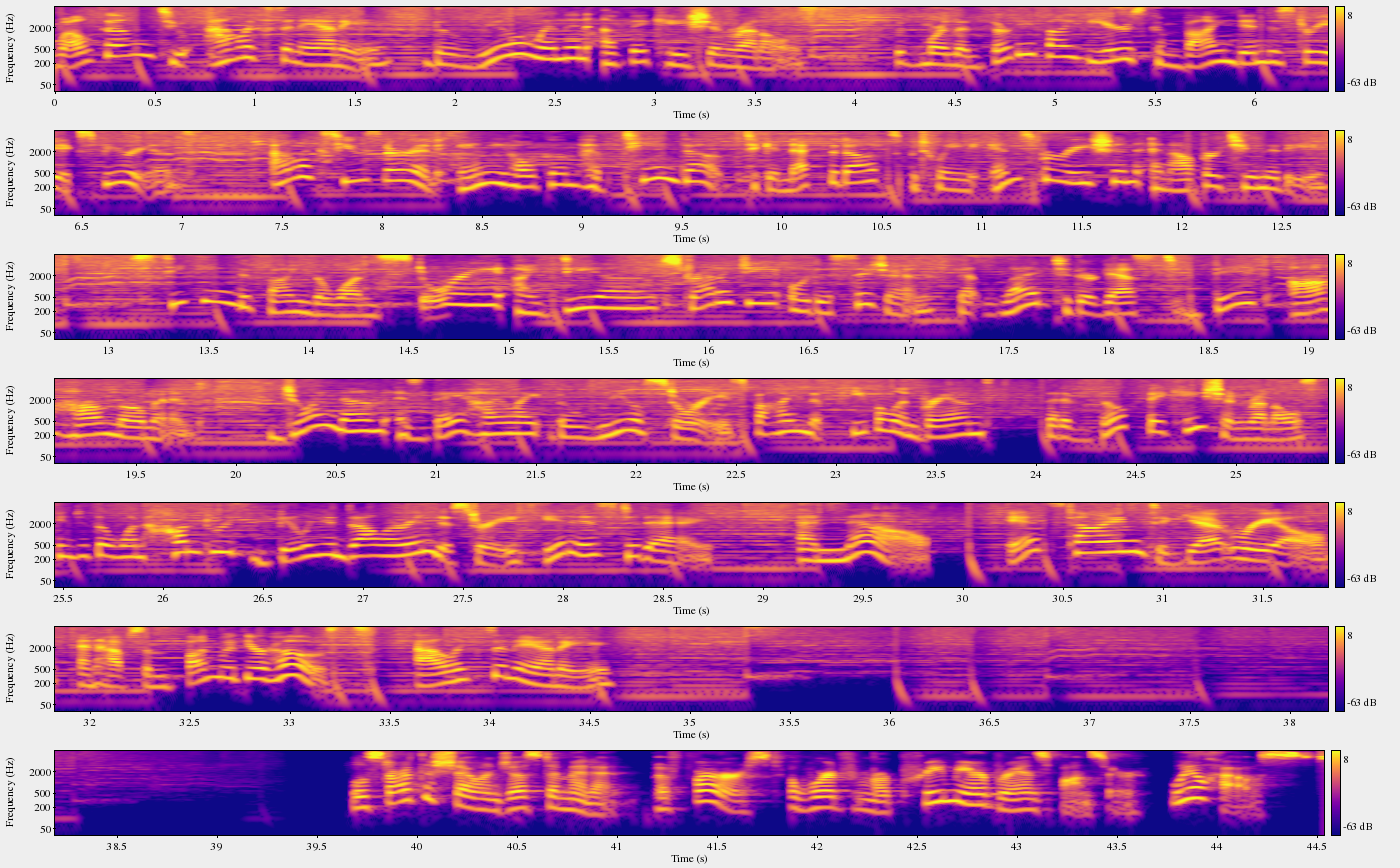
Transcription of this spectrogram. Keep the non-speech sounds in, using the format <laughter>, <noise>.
Welcome to Alex and Annie, the real women of vacation rentals. With more than 35 years combined industry experience, Alex Husner and Annie Holcomb have teamed up to connect the dots between inspiration and opportunity, seeking to find the one story, idea, strategy, or decision that led to their guests' big aha moment. Join them as they highlight the real stories behind the people and brands that have built vacation rentals into the $100 billion industry it is today. And now, it's time to get real and have some fun with your hosts, Alex and Annie. We'll start the show in just a minute, but first, a word from our premier brand sponsor, Wheelhouse.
